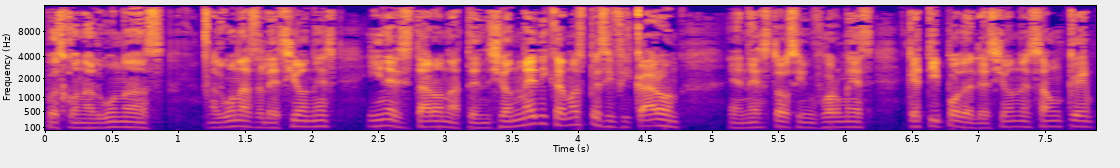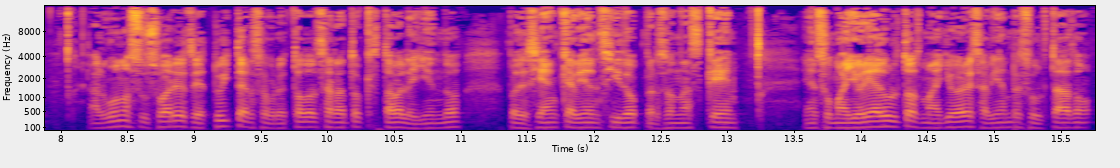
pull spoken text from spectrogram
pues con algunas algunas lesiones y necesitaron atención médica. No especificaron en estos informes qué tipo de lesiones, aunque algunos usuarios de Twitter, sobre todo ese rato que estaba leyendo, pues decían que habían sido personas que en su mayoría adultos mayores habían resultado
